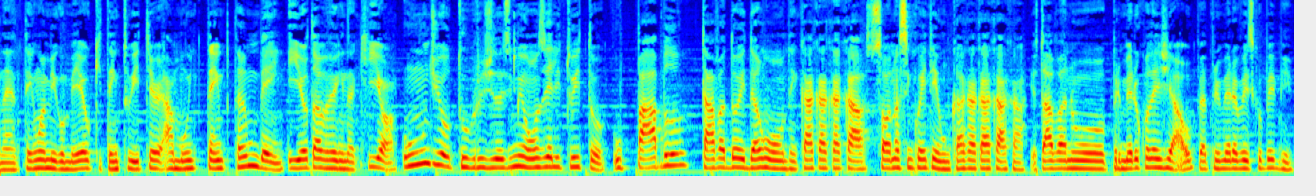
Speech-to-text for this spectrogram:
né? Tem um amigo meu que tem Twitter há muito tempo também. E eu tava vendo aqui, ó, 1 de outubro de 2011 ele tweetou: O Pablo tava doidão ontem, kkkk, só na 51, kkkk. Eu tava no primeiro colegial, foi a primeira vez que eu bebi.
